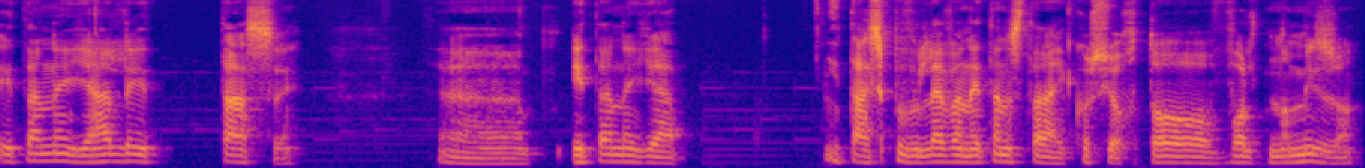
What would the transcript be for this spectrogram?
ήταν για άλλη τάση. Ε, ήταν για η τάση που δουλεύανε ήταν στα 28 βολτ νομίζω.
